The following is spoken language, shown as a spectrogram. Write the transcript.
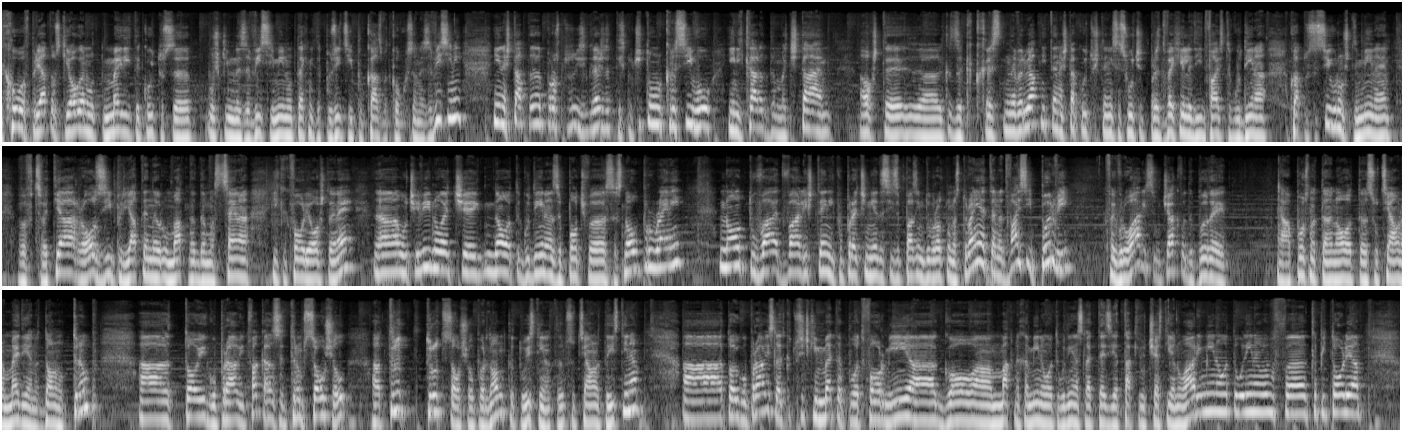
хубав приятелски огън от медиите, които са ушким независими, но техните позиции показват колко са независими. И нещата просто изглеждат изключително красиво и ни карат да мечтаем още а, за невероятните неща, които ще ни се случат през 2020 година, която със сигурност ще мине в цветя, рози, приятен аромат на дъмасцена и какво ли още не. А, очевидно е, че новата година започва с много проблеми, но това едва ли ще ни попречи ние да си запазим доброто настроение. На 21 февруари се очаква да бъде пусната новата социална медия на Доналд Тръмп. А, той го прави, това казва се Тръмп Social, а, Truth, Truth Social, пардон, като истината, социалната истина. А, той го прави след като всички мета платформи а, го а, махнаха миналата година след тези атаки от 6 януари миналата година в а, Капитолия.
